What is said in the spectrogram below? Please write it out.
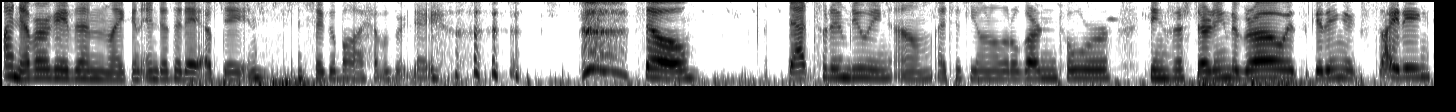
I never gave them like an end of the day update and, and say goodbye. Have a great day. so that's what I'm doing. Um, I took you on a little garden tour. Things are starting to grow. It's getting exciting.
